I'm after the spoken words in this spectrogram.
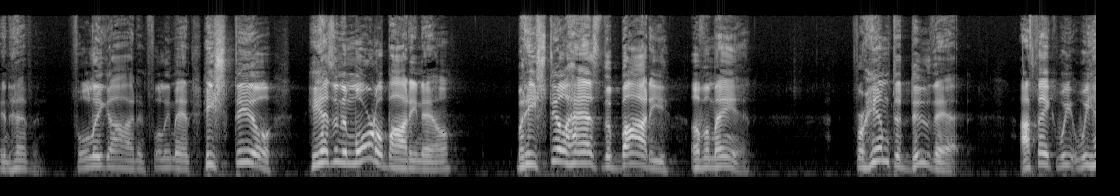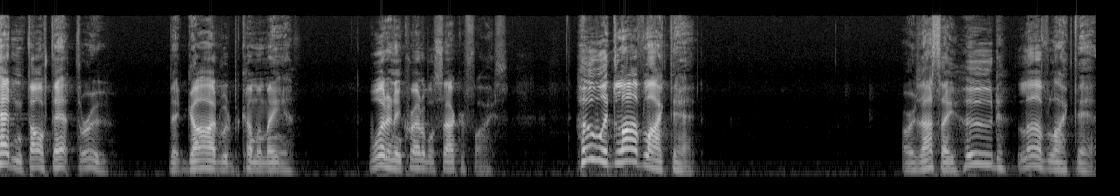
in heaven, fully God and fully man. He's still, he has an immortal body now, but he still has the body of a man. For him to do that, I think we, we hadn't thought that through that God would become a man. What an incredible sacrifice. Who would love like that? Or as I say, who'd love like that?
